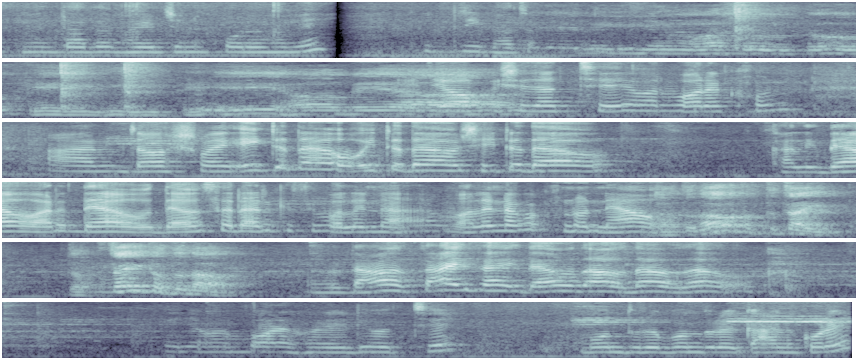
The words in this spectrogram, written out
আপনার দাদা ভাইয়ের জন্য পরে হবে কুদ্রি ভাজা। এই যে অফিসে যাচ্ছে আমার বর এখন। আর যাওয়ার সময় এইটা দাও ওইটা দাও সেইটা দাও। খালি দাও আর দাও দাও স্যার আর কিছু বলে না বলে না কখনো নাও। যত দাও তত চাই। যত চাই তত দাও। দাও চাই চাই দাও দাও দাও দাও। এই আমার বর এখন রেডি হচ্ছে বন্ধুরে বন্ধুরে গান করে।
